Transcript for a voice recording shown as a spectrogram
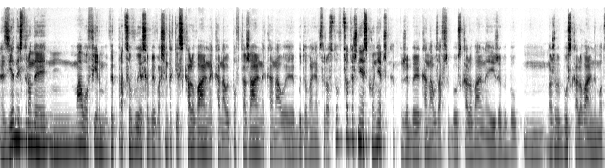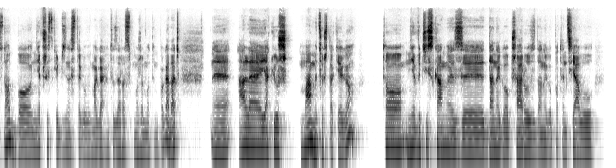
z jednej strony mało firm wypracowuje sobie właśnie takie skalowalne kanały, powtarzalne kanały budowania wzrostów, co też nie jest konieczne, żeby kanał zawsze był skalowalny i żeby był, no żeby był skalowalny mocno, bo nie wszystkie biznesy tego wymagają, to zaraz możemy o tym pogadać, e, ale jak już mamy coś takiego, to nie wyciskamy z danego obszaru, z danego potencjału E,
